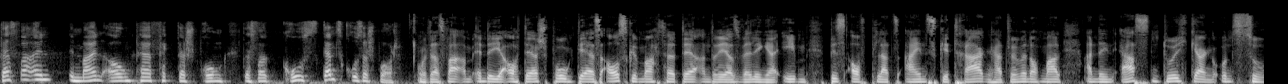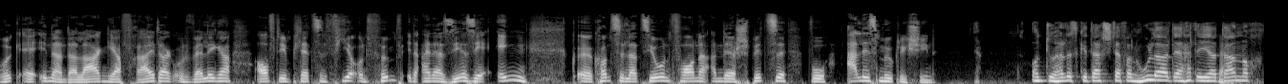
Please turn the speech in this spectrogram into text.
Das war ein, in meinen Augen, perfekter Sprung. Das war groß, ganz großer Sport. Und das war am Ende ja auch der Sprung, der es ausgemacht hat, der Andreas Wellinger eben bis auf Platz eins getragen hat. Wenn wir nochmal an den ersten Durchgang uns zurück erinnern, da lagen ja Freitag und Wellinger auf den Plätzen vier und fünf in einer sehr, sehr engen äh, Konstellation vorne an der der Spitze, wo alles möglich schien. Ja. Und du hattest gedacht, Stefan Hula, der hatte ja, ja. da noch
